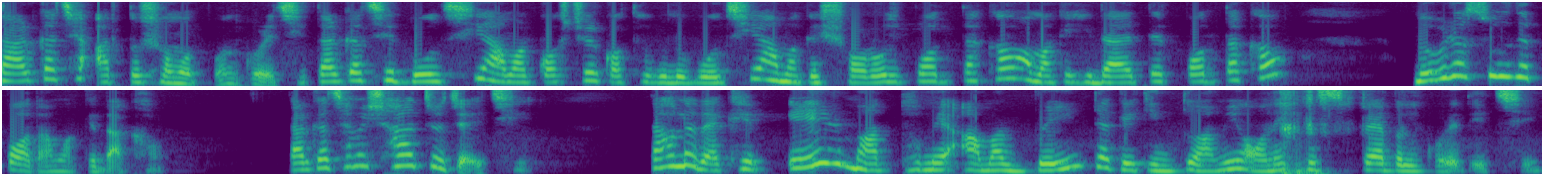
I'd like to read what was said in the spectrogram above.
তার কাছে আত্মসমর্পণ করেছি। তার কাছে বলছি, আমার কষ্টের কথাগুলো বলছি, আমাকে সরল পথ দেখাও, আমাকে হৃদায়তের পথ দেখাও, নবী রাসূলদের পথ আমাকে দেখাও। তার কাছে আমি সাহায্য চাইছি। তাহলে দেখেন, এর মাধ্যমে আমার ব্রেইনটাকে কিন্তু আমি অনেকটা স্টেবল করে দিচ্ছি।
